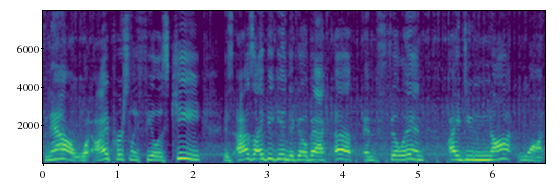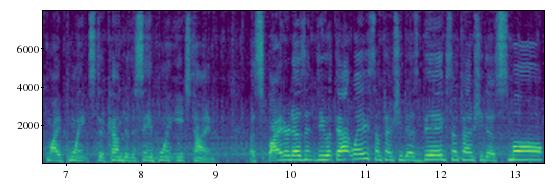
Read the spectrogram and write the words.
Now, what I personally feel is key is as I begin to go back up and fill in, I do not want my points to come to the same point each time. A spider doesn't do it that way. Sometimes she does big, sometimes she does small.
